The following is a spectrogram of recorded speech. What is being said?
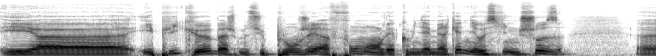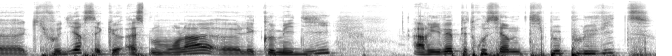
et, euh, et puis que bah, je me suis plongé à fond dans les comédies américaines il y a aussi une chose euh, qu'il faut dire c'est qu'à ce moment-là les comédies arrivaient peut-être aussi un petit peu plus vite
